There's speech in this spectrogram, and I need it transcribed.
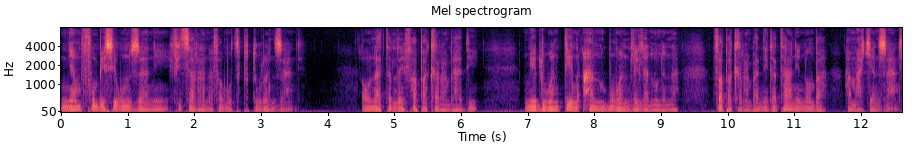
ny amin'ny fomba isehoan'izany fitsarana famotopotorana izany ao anatin'ilay fampakaram-bady mialohan'ny tena hanombohan'ilay lanonana fampakaram-bady. Angatahana ianao mba hamaky an'izany.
